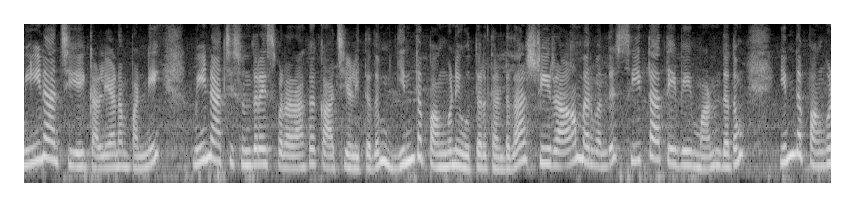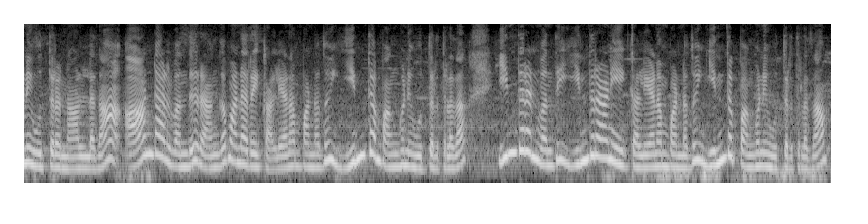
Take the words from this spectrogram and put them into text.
மீனாட்சியை கல்யாணம் பண்ணி மீனாட்சி சுந்தரேஸ்வரராக காட்சியளித்ததும் இந்த பங்குனி உத்திரத்தன்று தான். ஸ்ரீராமர் வந்து சீதா தேவியை மணந்ததும் இந்த பங்குனி உத்திர நாளில் தான். ஆண்டாள் வந்து ரங்கமன்னரை கல்யாணம் பண்ணதும் இந்த பங்குனி உத்திரத்தில் தான். இந்திரன் வந்து இந்திராணியை கல்யாணம் பண்ணதும் இந்த பங்குனி உத்திரத்தில் தான்.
